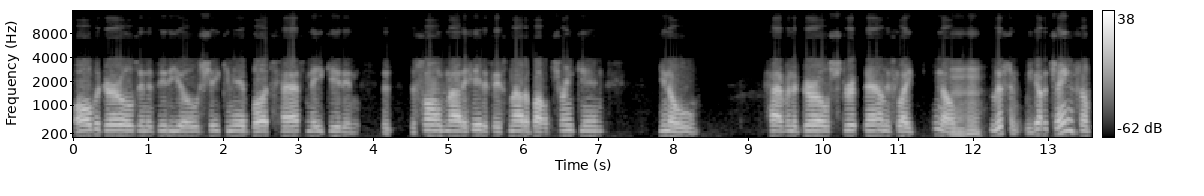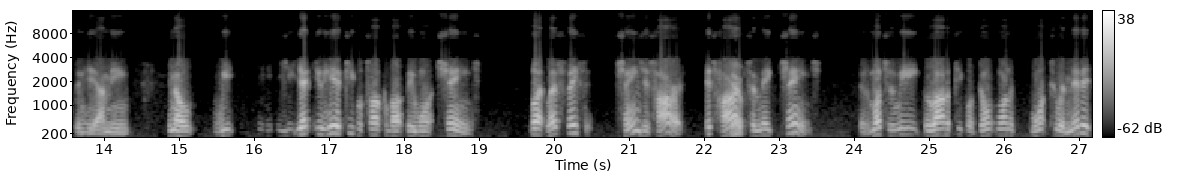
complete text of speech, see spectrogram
all the girls in the video shaking their butts half naked and the the song's not a hit if it's not about drinking you know having a girl stripped down. It's like you know Mhm. listen we got to change something here. I mean you know we yet you hear people talk about they want change. But let's face it change is hard. It's hard Yep. to make change. As much as we a lot of people don't want to want to admit it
